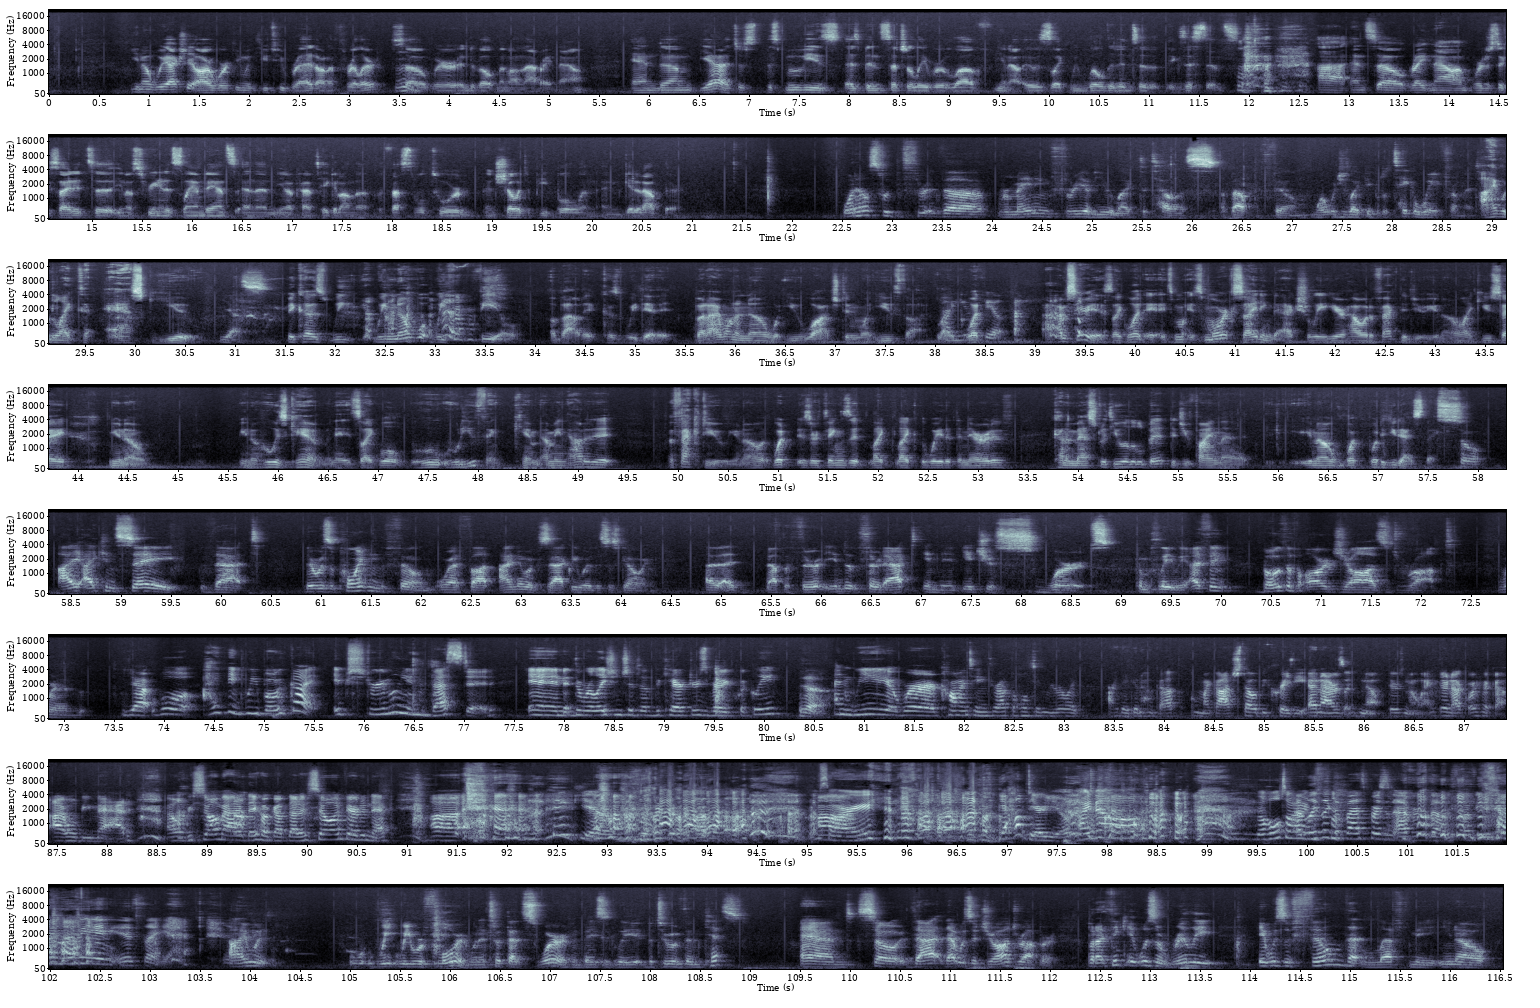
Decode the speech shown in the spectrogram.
You know, we actually are working with YouTube Red on a thriller, so we're in development on that right now. And um, yeah, just this movie is, has been such a labor of love. You know, it was like we willed it into existence. uh, and so right now, I'm, we're just excited to you know screen it at Slamdance, and then you know kind of take it on the, the festival tour and, and show it to people and, and get it out there. What else would the, th- the remaining three of you like to tell us about the film? What would you like people to take away from it? I would like to ask you yes. because we we know what we feel about it because we did it, but I want to know what you watched and what you thought. Like How you what feel? I- I'm serious. Like what it's it's more exciting to actually hear how it affected you. You know, like you say, you know, you know who is Kim, and it's like, well, who who do you think Kim? I mean, how did it affect you? You know, what is there things that like like the way that the narrative kind of messed with you a little bit? Did you find that? You know, what what did you guys think? So I, I can say that there was a point in the film where I thought I know exactly where this is going. I, I, about the third into the third act, and then it just swerves completely. I think both of our jaws dropped when Yeah, well, I think we both got extremely invested in the relationships of the characters very quickly. yeah. And we were commenting throughout the whole thing. We were like, are they going to hook up? Oh my gosh, that would be crazy. And I was like, no, there's no way. They're not going to hook up. I will be mad. I will be so mad if they hook up. That is so unfair to Nick. Uh, Thank you. I'm sorry. yeah, how dare you? I know. the whole time. I'm like, like the best person ever though. So if you see a movie and it's like, yeah. I would. We we were floored when it took that swerve, and basically the two of them kissed, and so that that was a jaw dropper. But I think it was a really, it was a film that left me, you know,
